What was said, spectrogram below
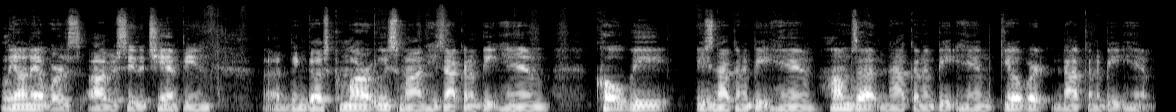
Leon Edwards, obviously the champion. Uh, then goes Kamaru Usman. He's not going to beat him. Colby He's not going to beat him. Hamza, not going to beat him. Gilbert, not going to beat him.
